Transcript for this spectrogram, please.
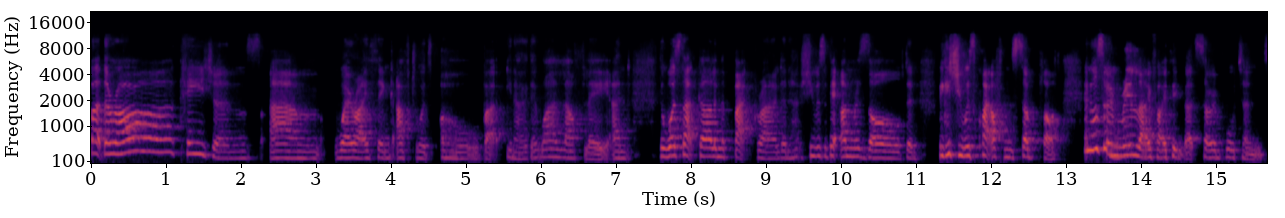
But there are occasions um, where I think afterwards, oh, but you know, they were lovely. And there was that girl in the background, and she was a bit unresolved, and because she was quite often the subplot. And also in mm. real life, I think that's so important.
